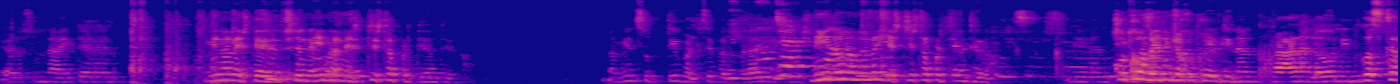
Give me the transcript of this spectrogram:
ಹೇಳು ಸುಮ್ಮನೆ ಆಯ್ತು ಹೇಳೇನು ನೀನು ನಾನು ಎಷ್ಟು ನೀನು ನಾನು ಎಷ್ಟು ಇಷ್ಟಪಡ್ತೀಯ ಅಂತ ಹೇಳು. ನಾವೇನು ಸುತ್ತಿ ಬಳಸಿ ಬರ್ಬೇಡ ನೀನು ನನ್ನನ್ನು ಎಷ್ಟು ಇಷ್ಟಪಡ್ತೀಯ ಅಂತ ಹೇಳು. ನೀನು ಕುತ್ಕೊಂಡು ಐದು ನಿಮಿಷ ಕುತ್ಕೊಂಡು ಹೇಳ್ತೀನಿ. ನನ್ನ ಲವ್ ನಿನ್ಗೋಸ್ಕರ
